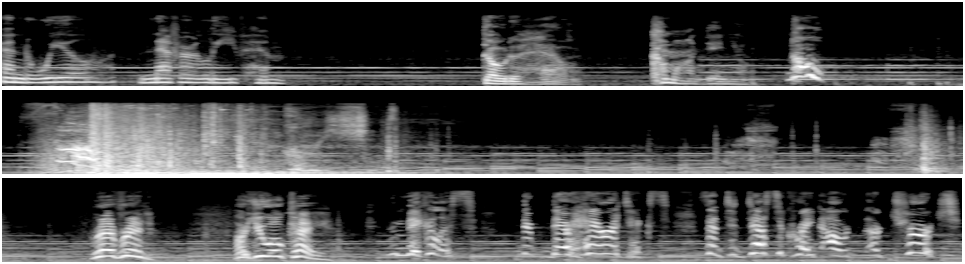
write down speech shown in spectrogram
And we'll never leave him. Go to hell. Come on, Daniel. No! Reverend, are you okay? Nicholas! They're, they're heretics! Sent to desecrate our, our church!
